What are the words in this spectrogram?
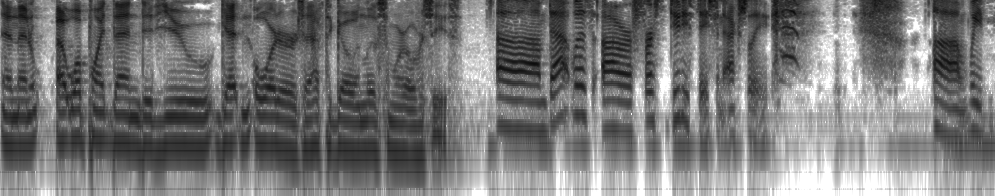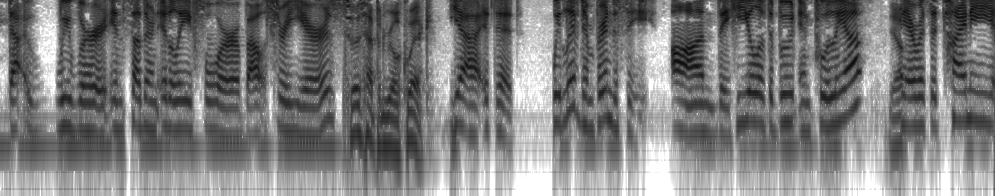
And then at what point then did you get an order to have to go and live somewhere overseas? Um, that was our first duty station, actually. um, we that we were in southern Italy for about three years. So this happened real quick. Yeah, it did. We lived in Brindisi on the heel of the boot in Puglia. Yep. There was a tiny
